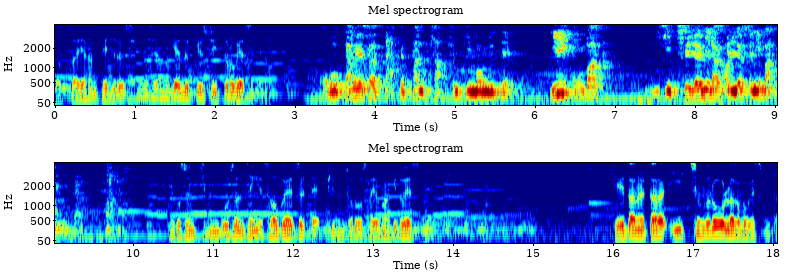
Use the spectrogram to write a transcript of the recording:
역사의 한 페이지를 생생하게 느낄 수 있도록 했습니다. 고국 땅에서 따뜻한 밥 한 끼 먹는데 이 꼬박 27년이나 걸렸으니 말입니다. 이곳은 김구 선생이 서거했을 때 빈소로 사용하기도 했습니다. 계단을 따라 2층으로 올라가 보겠습니다.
